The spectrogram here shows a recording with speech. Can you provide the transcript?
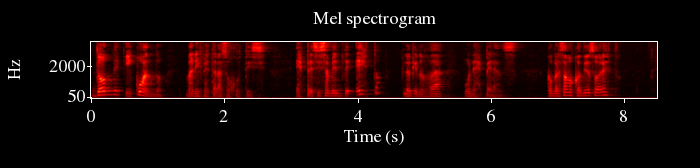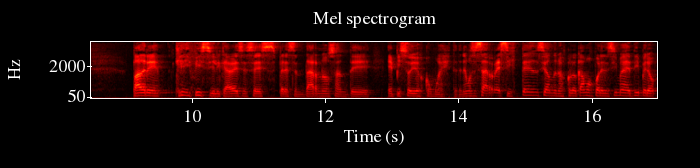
dónde y cuándo manifestará su justicia. Es precisamente esto lo que nos da una esperanza. ¿Conversamos con Dios sobre esto? Padre, qué difícil que a veces es presentarnos ante episodios como este. Tenemos esa resistencia donde nos colocamos por encima de ti, pero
